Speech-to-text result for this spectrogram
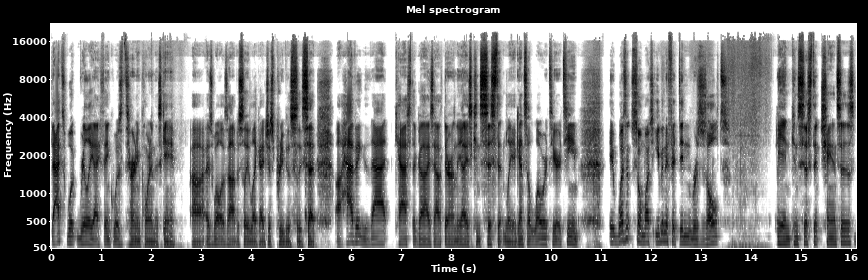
that's what really I think was the turning point in this game. Uh, as well as obviously, like I just previously said, uh, having that cast of guys out there on the ice consistently against a lower tier team, it wasn't so much, even if it didn't result in consistent chances.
